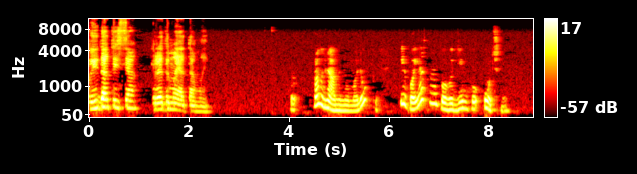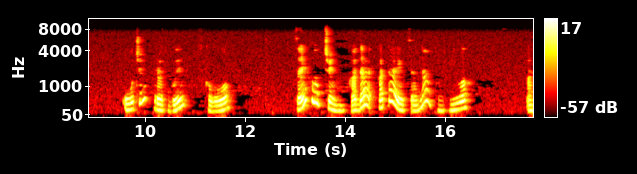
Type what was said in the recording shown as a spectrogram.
кидатися предметами. Розглянемо малюнки і пояснимо поведінку учня. Учень розбив скло. Цей хлопчина када- катається на горілах, а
